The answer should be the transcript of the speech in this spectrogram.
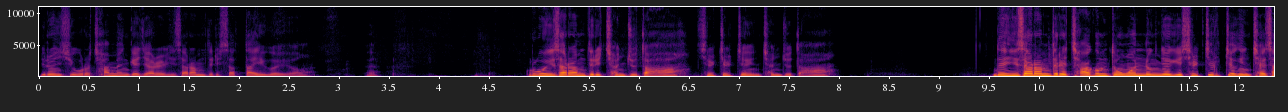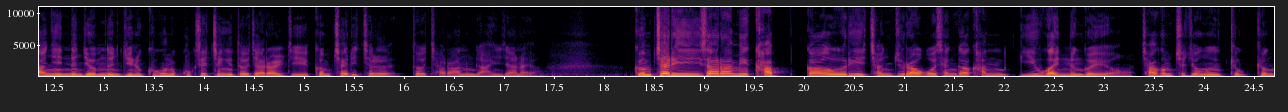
이런 식으로 차명 계좌를 이 사람들이 썼다 이거예요. 예. 그리고 이 사람들이 전주다. 실질적인 전주다. 근데 이 사람들의 자금 동원 능력이 실질적인 재산이 있는지 없는지는 그거는 국세청이 더 잘 알지 검찰이 더 잘 아는 게 아니잖아요. 검찰이 이 사람이 갑과 을이 전주라고 생각한 이유가 있는 거예요. 자금 추정은 경, 경,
